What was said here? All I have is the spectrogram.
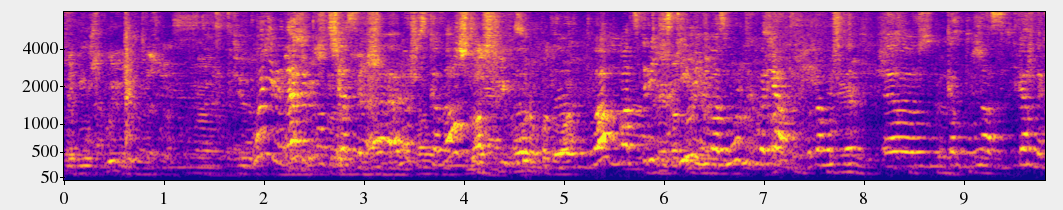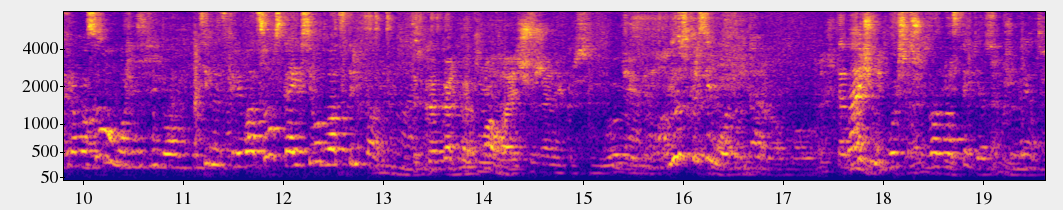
Хоть мужскую или женскую. Поняли, да, как вот сейчас Леша сказал, что 23 фигуры по два. э, два в 23 степени возможных вариантов, потому что э, как у нас каждая хромосома может быть либо материнская, либо отцовская, а их всего 23 пары. Так как, как, как мало, а еще же они кроссинговые. Плюс красивотом, да. Тогда еще больше, что 23, а сколько вариантов.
